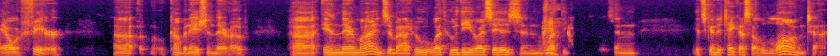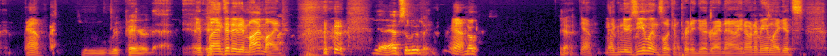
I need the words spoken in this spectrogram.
or fear, uh, combination thereof, uh, in their minds about who what who the U.S. is and what the US is. and it's going to take us a long time Yeah. To repair that. It planted it in my mind. yeah, absolutely. Yeah. No- Yeah. Like New Zealand's looking pretty good right now. You know what I mean? Like it's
